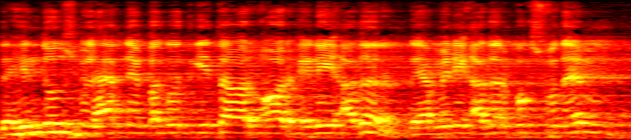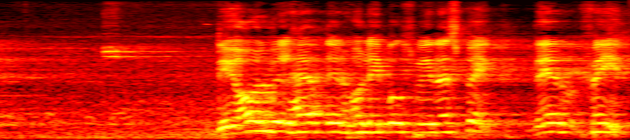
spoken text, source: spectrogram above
the Hindus will have their Bhagavad Gita or, or any other, there are many other books for them. They all will have their holy books, we respect their faith.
